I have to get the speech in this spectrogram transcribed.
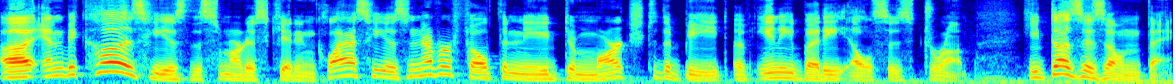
Uh, and because he is the smartest kid in class, he has never felt the need to march to the beat of anybody else's drum. He does his own thing.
